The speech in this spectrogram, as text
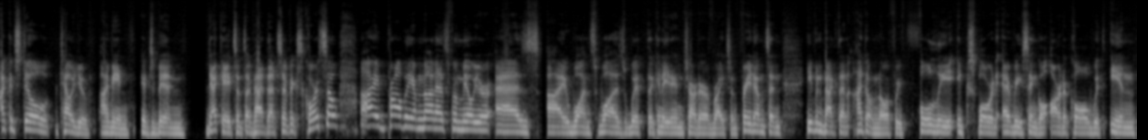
I could still tell you, I mean, it's been decades since I've had that civics course, so I probably am not as familiar as I once was with the Canadian Charter of Rights and Freedoms. And even back then, I don't know if we fully explored every single article within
